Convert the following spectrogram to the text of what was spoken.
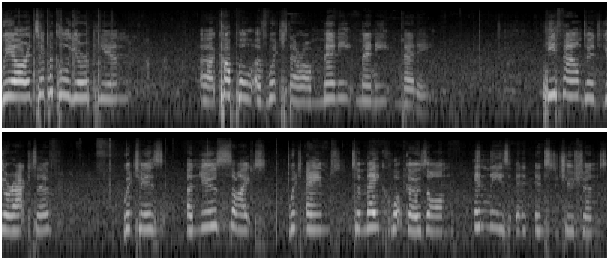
We are a typical European uh, couple of which there are many, many, many. He founded Euractiv, which is a news site which aimed to make what goes on in these institutions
